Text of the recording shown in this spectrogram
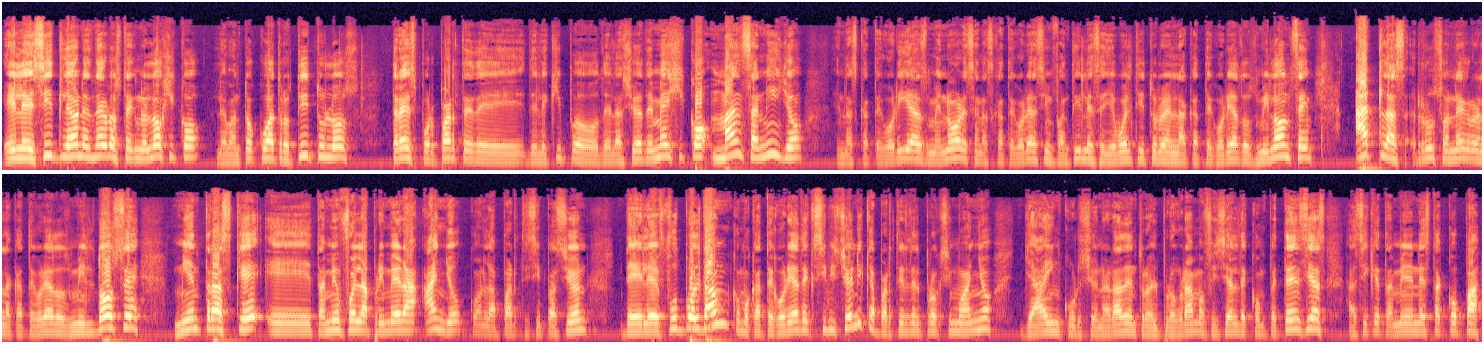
El ESID Leones Negros Tecnológico levantó cuatro títulos tres por parte de, del equipo de la Ciudad de México. Manzanillo en las categorías menores, en las categorías infantiles se llevó el título en la categoría 2011, Atlas Ruso Negro en la categoría 2012, mientras que eh, también fue la primera año con la participación del eh, Fútbol Down como categoría de exhibición y que a partir del próximo año ya incursionará dentro del programa oficial de competencias, así que también en esta copa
